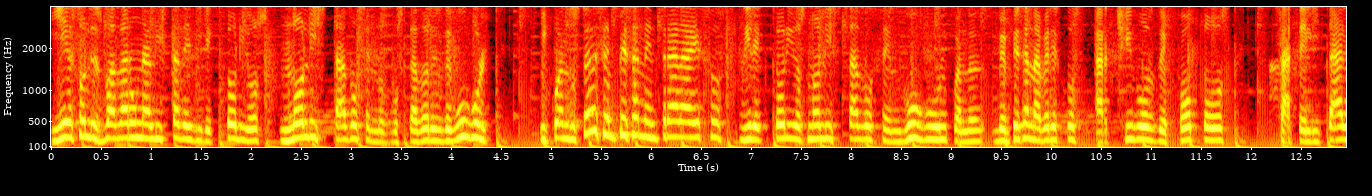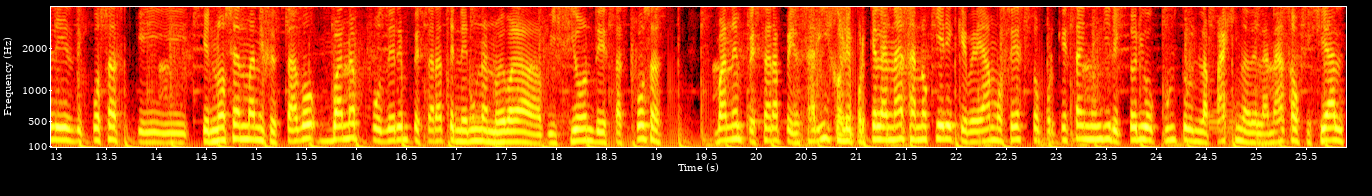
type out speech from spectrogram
y eso les va a dar una lista de directorios no listados en los buscadores de Google. Y cuando ustedes empiezan a entrar a esos directorios no listados en Google, cuando empiezan a ver estos archivos de fotos satelitales, de cosas que, que no se han manifestado, van a poder empezar a tener una nueva visión de estas cosas van a empezar a pensar, híjole, ¿por qué la NASA no quiere que veamos esto? ¿Por qué está en un directorio oculto en la página de la NASA oficial?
